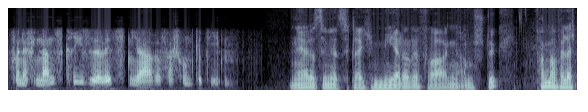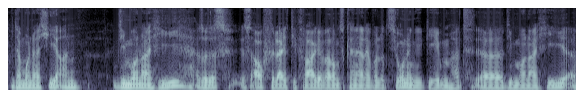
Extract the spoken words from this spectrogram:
von der Finanzkrise der letzten Jahre verschont geblieben? Naja, das sind jetzt gleich mehrere Fragen am Stück. Fangen wir vielleicht mit der Monarchie an. Die Monarchie, also das ist auch vielleicht die Frage, warum es keine Revolutionen gegeben hat. Äh, die Monarchie äh,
